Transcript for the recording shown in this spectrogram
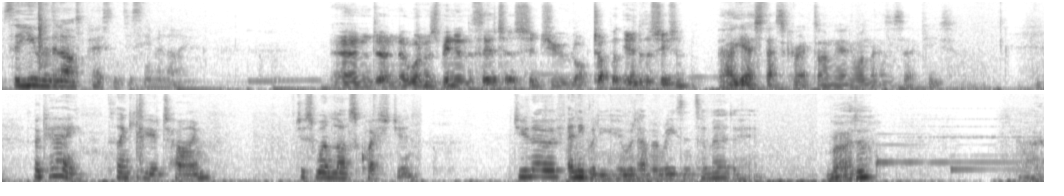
So you were the last person to see him alive? And uh, no one has been in the theatre since you locked up at the end of the season? Uh, yes, that's correct. I'm the only one that has a set of keys. Okay, thank you for your time. Just one last question. Do you know of anybody who would have a reason to murder him? Murder? No,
